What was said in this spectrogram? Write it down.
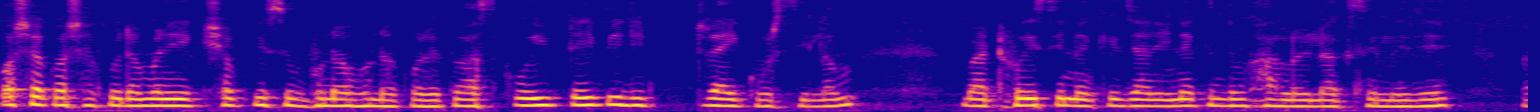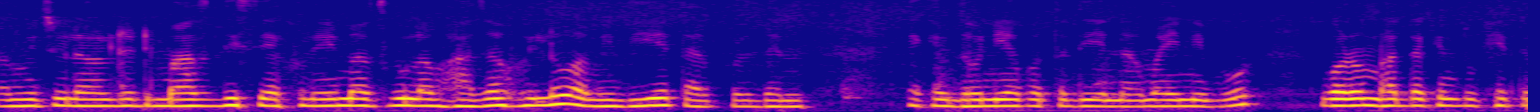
কষা কষা করে মানে সব কিছু ভুনা ভুনা করে। তো আজকে ওই টাইপেরই ট্রাই করছিলাম বাট হয়েছে নাকি জানি না, কিন্তু ভালোই লাগছিল যে আমি চুলে অলরেডি মাছ দিছি, এখন এই মাছগুলো ভাজা হইলেও আমি দিয়ে তারপর দেন একে ধনিয়া পাতা দিয়ে নামাই নিব। গরম ভাতটা কিন্তু খেতে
